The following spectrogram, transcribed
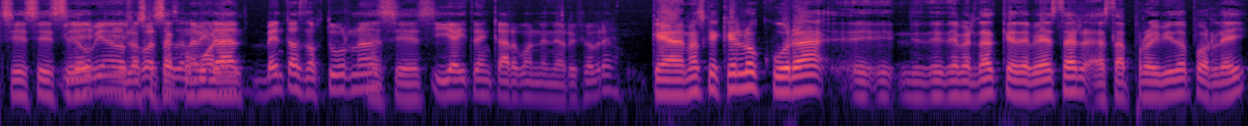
Sí, sí, sí. Y luego vienen y las los que se ofertas de Navidad, ventas nocturnas. Así es. Y ahí te encargo en enero y febrero. Que además que qué locura, eh, de, de verdad que debería estar hasta prohibido por ley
